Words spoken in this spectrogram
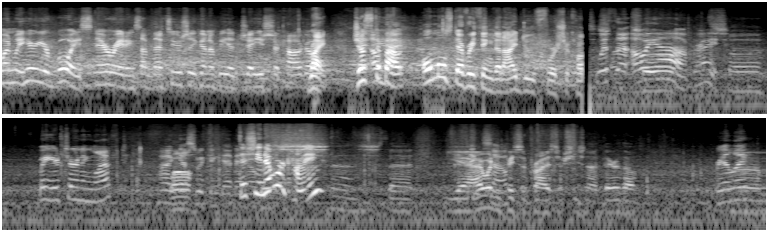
when we hear your voice narrating something, that's usually going to be a Jay's Chicago. Right. Just Okay. about almost everything that I do for Chicago. With the oh yeah, right. Wait, you're turning left. I Well- guess we can get in. Does she know we're coming? That- Yeah, think I wouldn't so. be surprised if she's not there though. Really? Um,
